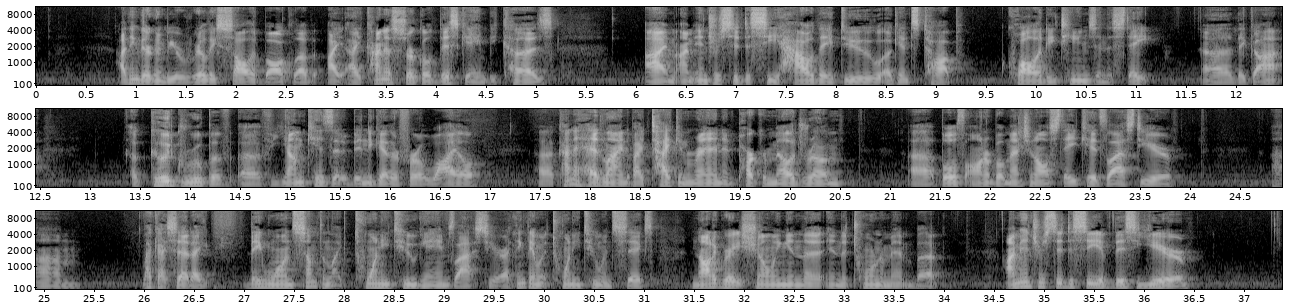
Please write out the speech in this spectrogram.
I think they're going to be a really solid ball club. I, I kind of circled this game because I'm I'm interested to see how they do against top quality teams in the state. Uh, they got a good group of, of young kids that have been together for a while, uh, kind of headlined by Tyken Wren and Parker Meldrum uh, both honorable mention All State kids last year. Um, like I said, I they won something like 22 games last year. I think they went 22 and six. Not a great showing in the in the tournament, but I'm interested to see if this year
